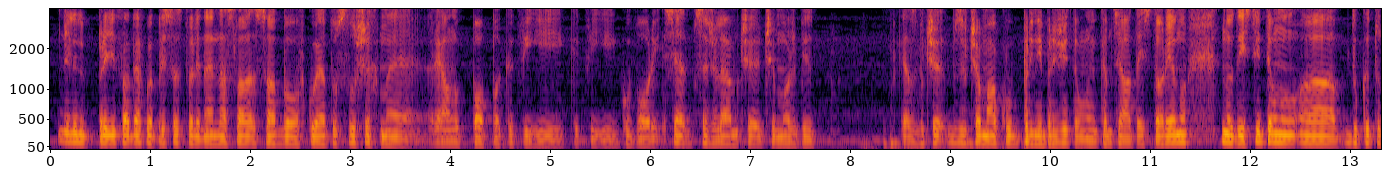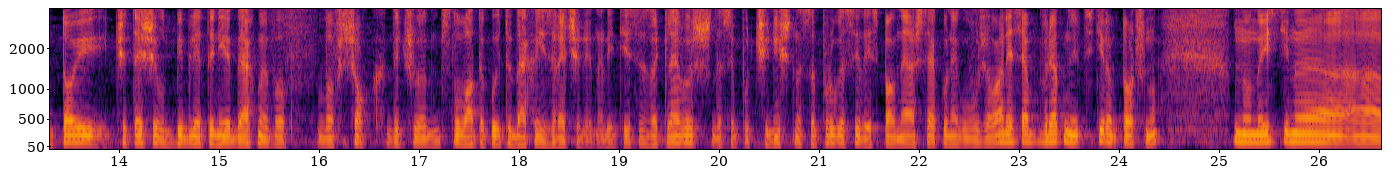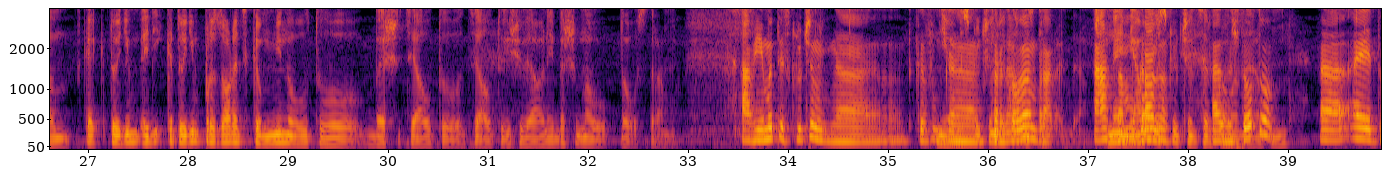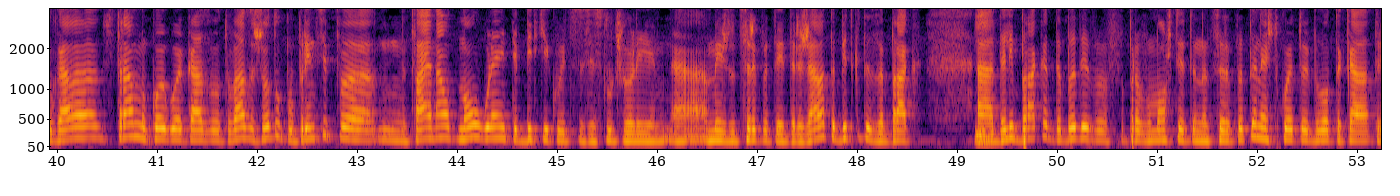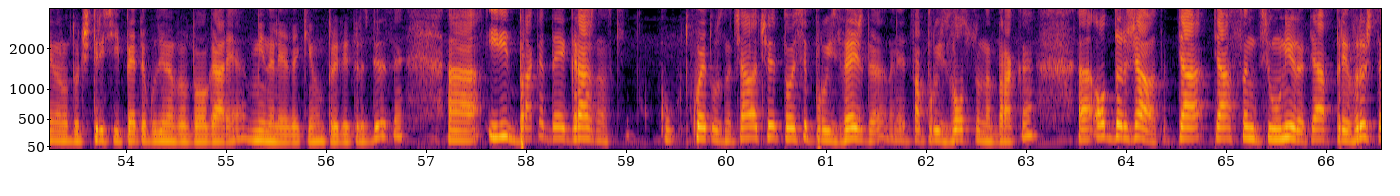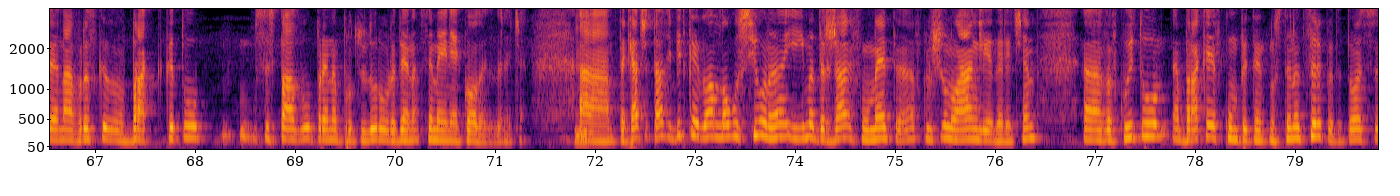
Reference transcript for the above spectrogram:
Или преди това бяхме присъствали на една сватба, в която слушахме реално попа какви ги, какви ги говори. Сега съжалявам, че, че може би така звуча, звуча малко пренебрежително към цялата история, но, но действително, а, докато той четеше от Библията, ние бяхме в, в шок да чуем словата, които бяха изречени. Нали? Ти се заклеваш да се подчиниш на съпруга си, да изпълняваш всяко негово желание. Сега, вероятно, не цитирам точно, но наистина а, като, един, един, като един прозорец към миналото беше цялото, цялото изживяване и беше много, много странно. А вие имате сключен а, такъв Ние а, сключен църковен брак? Да. А, не, само нямаме сключен църковен. А защото да. Е, тогава странно кой го е казвал това, защото по принцип това е една от много големите битки, които са се случвали а, между църквата и държавата, битката за брак. А, дали бракът да бъде в правомощията на църквата, нещо, което е било така, примерно до 45-та година в България, миналия век имам предвид, разбира се, а, или бракът да е граждански което означава, че той се произвежда, нали, това производство на брака, а, от държавата. Тя, тя санкционира, тя превръща една връзка в брак, като се спазва упрена процедура, уредена в семейния кодекс, да речем. А, така че тази битка е била много силна и има държави в момента, включително Англия, да речем, а, в които брака е в компетентността на църквата. Тоест,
